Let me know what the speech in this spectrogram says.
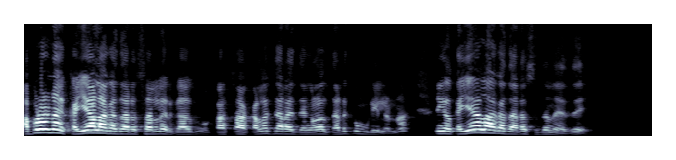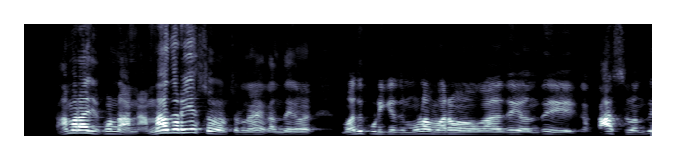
அப்புறம் என்ன கையாளாகாத அரசால இருக்கா க- கலாச்சாரத்தை எங்களால் தடுக்க முடியலன்னா நீங்கள் கையாளாகாத அரசு தானே இது காமராஜர் கொண்டு அண்ணா- அண்ணாதுரையே சொ- அந்த மது குடிக்கிறது மூலம் வரும் அது வந்து காசு வந்து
